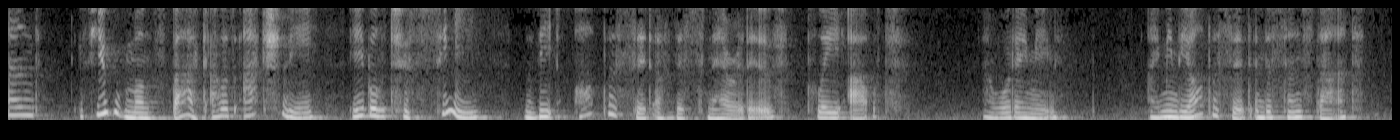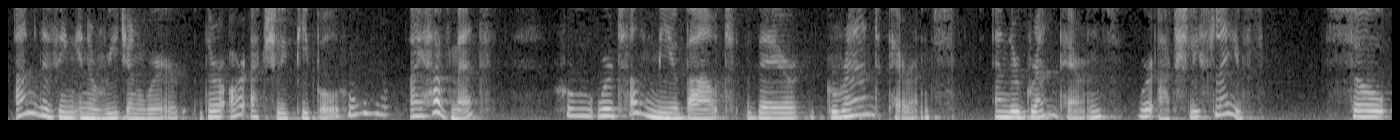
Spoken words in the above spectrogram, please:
And a few months back, I was actually able to see the opposite of this narrative play out. Now, what I mean? I mean the opposite in the sense that I'm living in a region where there are actually people who I have met who were telling me about their grandparents, and their grandparents were actually slaves. So,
